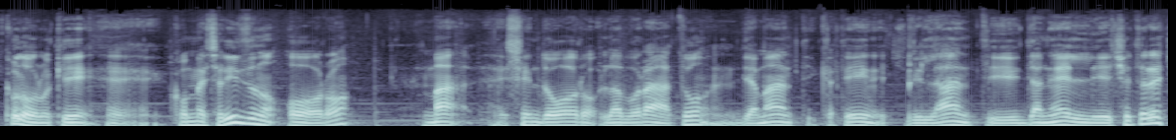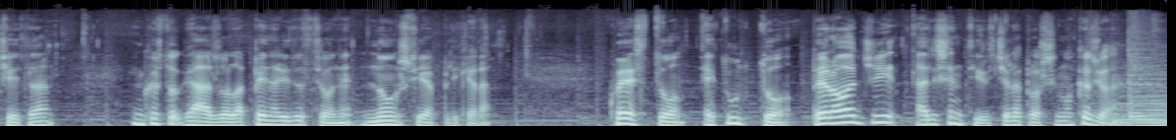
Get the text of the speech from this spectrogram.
coloro che eh, commercializzano oro, ma essendo oro lavorato, diamanti, catene, brillanti, anelli, eccetera, eccetera, in questo caso la penalizzazione non si applicherà. Questo è tutto per oggi, a risentirci alla prossima occasione.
